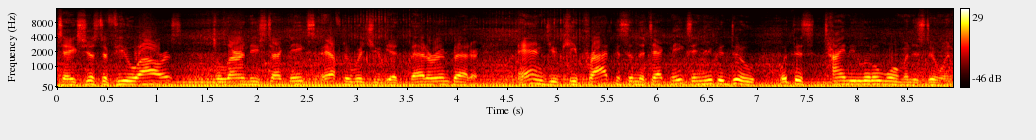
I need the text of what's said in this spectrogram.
takes just a few hours to learn these techniques, after which you get better and better. And you keep practicing the techniques and you could do what this tiny little woman is doing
